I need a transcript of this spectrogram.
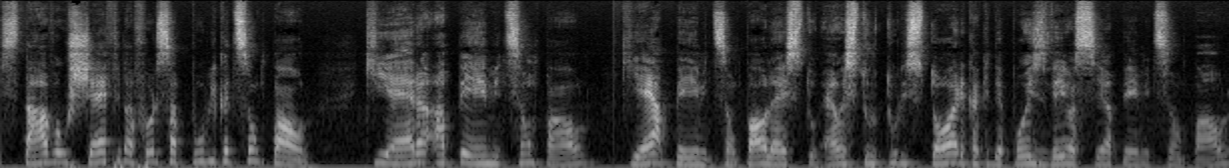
estava o chefe da Força Pública de São Paulo, que era a PM de São Paulo, que é a PM de São Paulo, é é a estrutura histórica que depois veio a ser a PM de São Paulo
